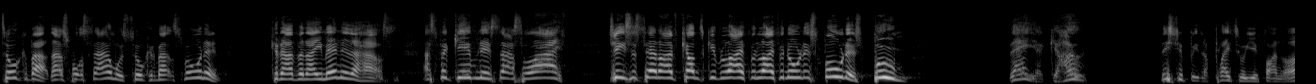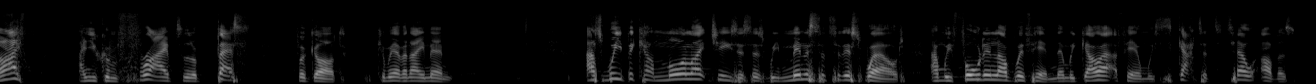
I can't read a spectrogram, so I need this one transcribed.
talk about. That's what Sam was talking about this morning. Can I have an amen in the house? That's forgiveness. That's life. Jesus said, I've come to give life and life in all its fullness. Boom. There you go. This should be the place where you find life and you can thrive to the best for God. Can we have an amen? As we become more like Jesus, as we minister to this world and we fall in love with Him, then we go out of here and we scatter to tell others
